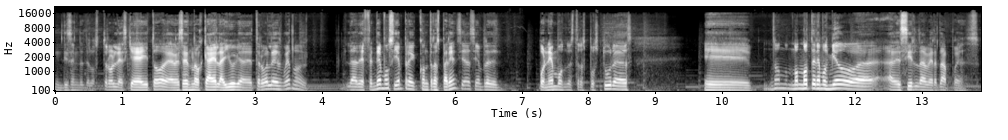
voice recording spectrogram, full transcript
dicen desde los troles que hay y todo, y a veces nos cae la lluvia de troles. Bueno, la defendemos siempre con transparencia, siempre ponemos nuestras posturas. Eh, no, no, no, tenemos miedo a, decir la verdad, pues,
